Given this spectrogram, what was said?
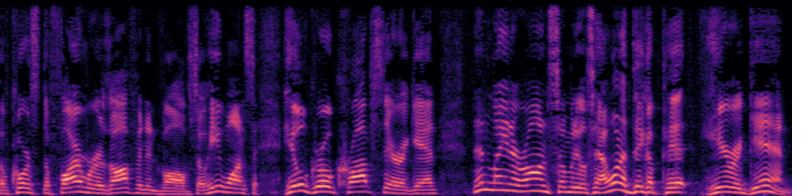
Of course, the farmer is often involved, so he wants to, he'll grow crops there again. Then later on, somebody will say, I want to dig a pit here again.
